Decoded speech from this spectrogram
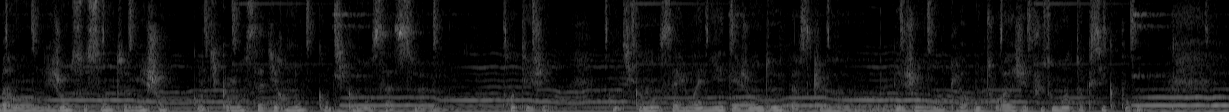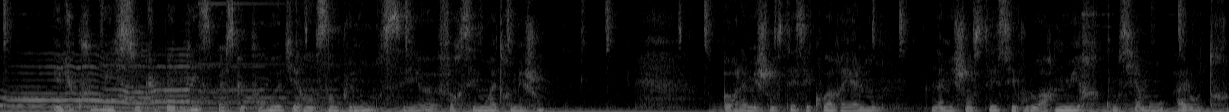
ben, les gens se sentent méchants quand ils commencent à dire non, quand ils commencent à se protéger, quand ils commencent à éloigner des gens d'eux parce que les gens de leur entourage est plus ou moins toxique pour eux. Et du coup, ils se culpabilisent parce que pour eux, dire un simple non, c'est forcément être méchant. Or, la méchanceté, c'est quoi réellement? La méchanceté, c'est vouloir nuire consciemment à l'autre.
